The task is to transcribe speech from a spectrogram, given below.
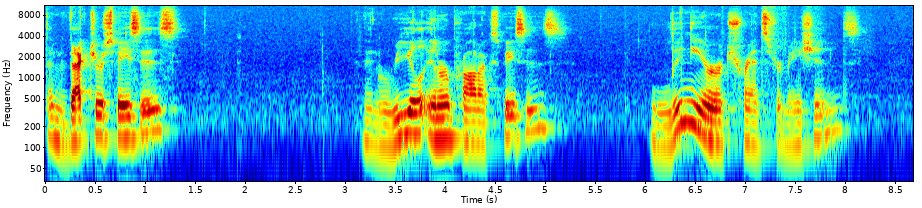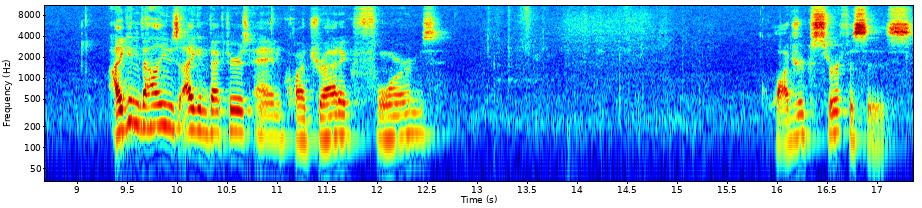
Then vector spaces. Then real inner product spaces. Linear transformations eigenvalues, eigenvectors, and quadratic forms, quadric surfaces.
